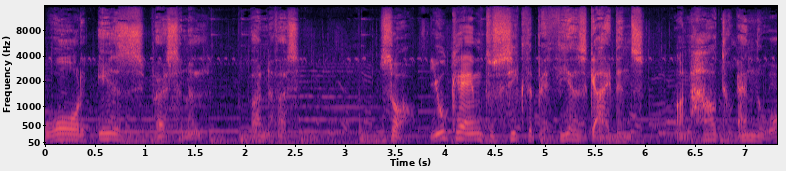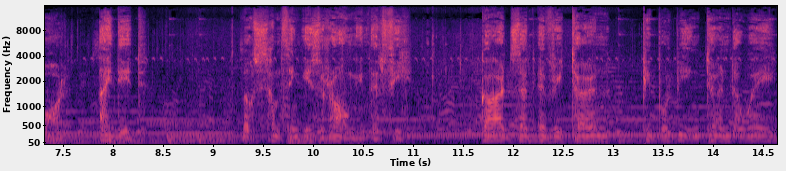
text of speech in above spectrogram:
War is personal, Barnabas. So, you came to seek the Pythia's guidance on how to end the war? I did. Though something is wrong in Delphi. Guards at every turn, people being turned away.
